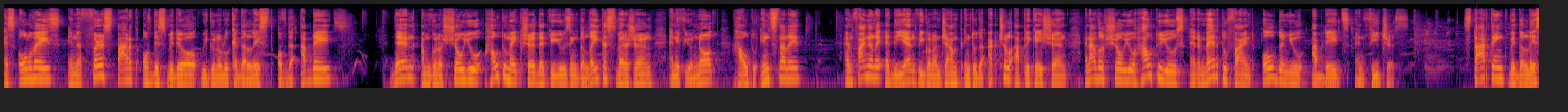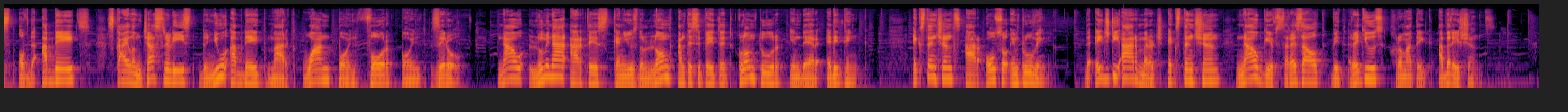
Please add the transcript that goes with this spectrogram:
As always, in the first part of this video, we're gonna look at the list of the updates, then I'm gonna show you how to make sure that you're using the latest version and if you're not, how to install it. And finally at the end we're gonna jump into the actual application and I will show you how to use and where to find all the new updates and features. Starting with the list of the updates, Skylum just released the new update Mark 1.4.0. Now, Luminar artists can use the long anticipated clone tool in their editing. Extensions are also improving. The HDR merge extension now gives result with reduced chromatic aberrations.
